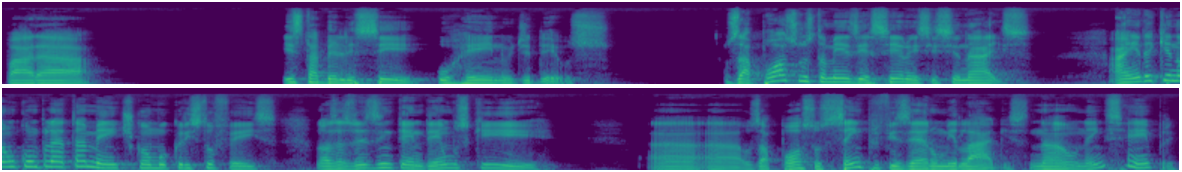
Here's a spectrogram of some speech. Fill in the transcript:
para estabelecer o reino de Deus. Os apóstolos também exerceram esses sinais, ainda que não completamente, como Cristo fez. Nós às vezes entendemos que ah, ah, os apóstolos sempre fizeram milagres. Não, nem sempre.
